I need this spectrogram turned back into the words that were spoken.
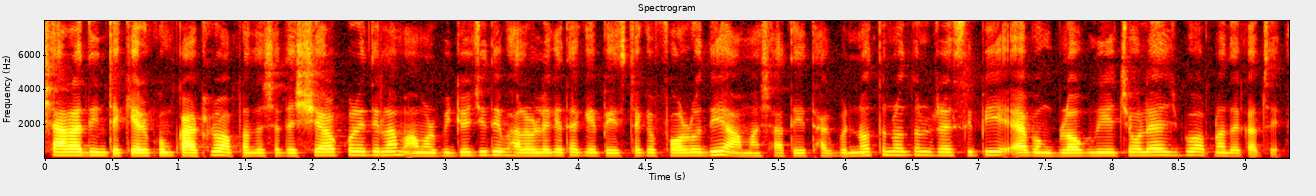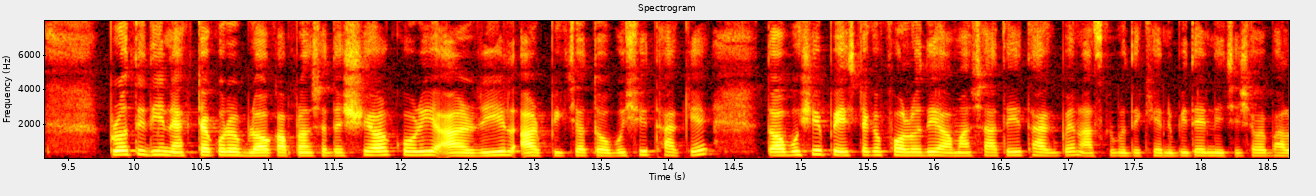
সারা দিনটা কীরকম কাটলো আপনাদের সাথে শেয়ার করে দিলাম। আমার ভিডিও যদি ভালো লেগে থাকে পেজটাকে ফলো দিয়ে আমার সাথেই থাকবেন। নতুন নতুন রেসিপি এবং ব্লগ নিয়ে চলে আসব আপনাদের কাছে। প্রতিদিন একটা করে ব্লগ আপনাদের সাথে শেয়ার করি আর রিল আর পিকচার তো অবশ্যই থাকে। তো অবশ্যই পেজটাকে ফলো দিয়ে আমার সাথেই থাকবেন। আজকের মধ্যে খেয়ে বিদায় নিচ্ছি। সবাই ভালো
